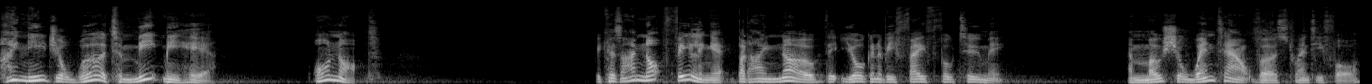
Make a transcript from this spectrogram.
I need your word to meet me here or not because I'm not feeling it, but I know that you're going to be faithful to me. And Moshe went out, verse 24,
